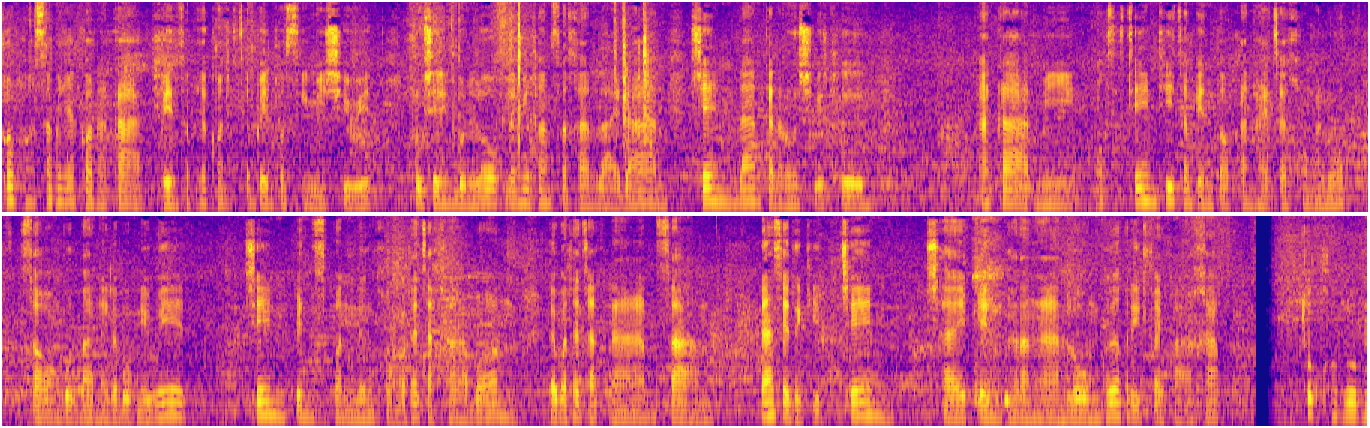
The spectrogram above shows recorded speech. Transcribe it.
ก็เพราะทรัพยากรอากาศเป็นทรัพยากรที่จำเป็นต่อสิ่งมีชีวิต ทุกชนิดบนโลกและมีความสำคัญหลายด้าน เช่น ด้านการดำรงชีวิตคือ อากาศมีออกซิเจนที่จำเป็นต่อการหายใจของมนุษย์ 2. บทบาทในระบบนิเวศ เช่น เป็นส่วนหนึ่งของวัฏจักรคาร์บอน และวัฏจักรน้ำ 3. ด้านเศรษฐกิจ เช่น ใช้เป็นพลังงานลมเพื่อผลิตไฟฟ้าครับ ทุกคนรู้ไหม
